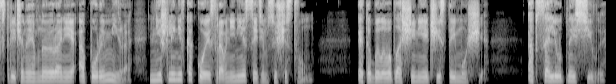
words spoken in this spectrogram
встреченные мною ранее опоры мира не шли ни в какое сравнение с этим существом. Это было воплощение чистой мощи, абсолютной силы,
